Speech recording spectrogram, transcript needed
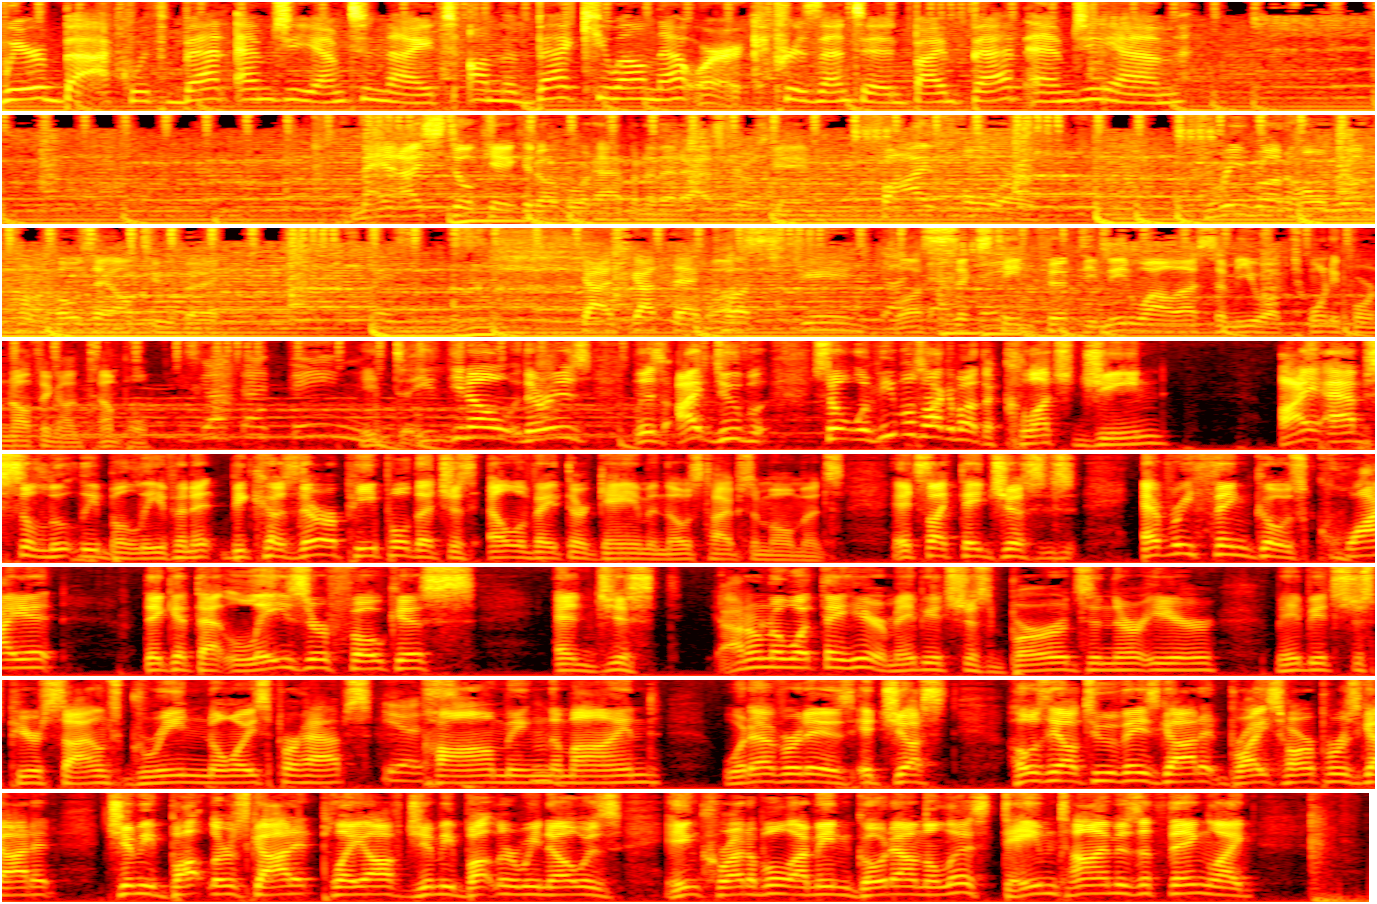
We're back with BetMGM tonight on the BetQL network, presented by BetMGM. Man, I still can't get over what happened in that Astros game. 5 4, three run home run from Jose Altuve. Guys got that Plus- clutch gene. Plus 1650. Meanwhile, SMU up 24 0 on Temple. He's got that thing. He, he- you know, there is. Listen, I do. So when people talk about the clutch gene, I absolutely believe in it because there are people that just elevate their game in those types of moments. It's like they just everything goes quiet. They get that laser focus and just I don't know what they hear. Maybe it's just birds in their ear. Maybe it's just pure silence, green noise, perhaps, Yes. calming the mm-hmm. mind. Whatever it is, it just Jose Altuve's got it. Bryce Harper's got it. Jimmy Butler's got it. Playoff Jimmy Butler, we know, is incredible. I mean, go down the list. Dame time is a thing. Like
